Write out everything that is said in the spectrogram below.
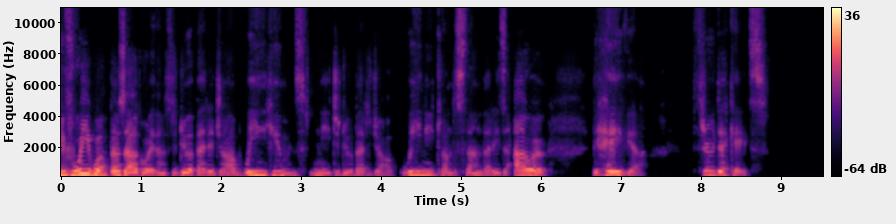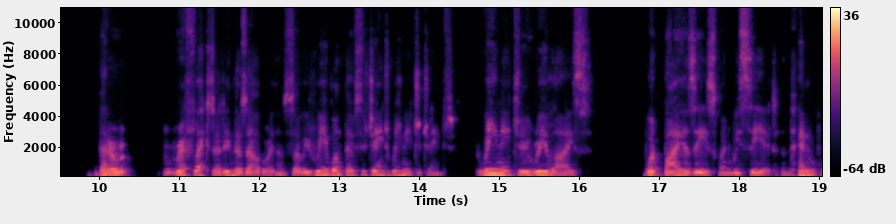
if we want those algorithms to do a better job, we humans need to do a better job. We need to understand that it's our behavior through decades that are reflected in those algorithms. So if we want those to change, we need to change. We need to realize what bias is when we see it. And then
